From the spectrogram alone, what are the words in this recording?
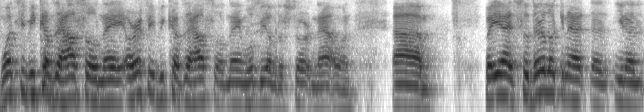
once he becomes a household name, or if he becomes a household name, we'll be able to shorten that one. Um, but yeah, so they're looking at uh, you know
